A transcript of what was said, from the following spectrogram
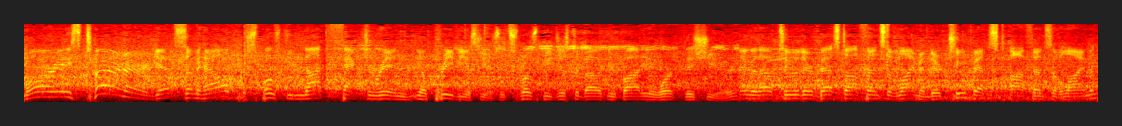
Maurice Turner gets some help. You're supposed to not factor in you know previous years. It's supposed to be just about your body of work this year. Without two of their best offensive linemen, their two best offensive linemen.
